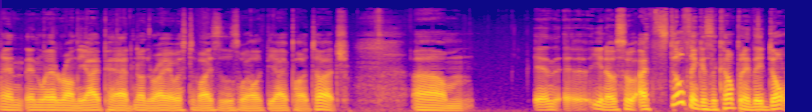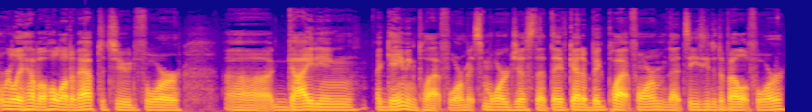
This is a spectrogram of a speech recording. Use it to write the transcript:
and and later on the iPad and other iOS devices as well, like the iPod Touch. Um, and uh, you know, so I still think as a company they don't really have a whole lot of aptitude for uh, guiding a gaming platform. It's more just that they've got a big platform that's easy to develop for,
